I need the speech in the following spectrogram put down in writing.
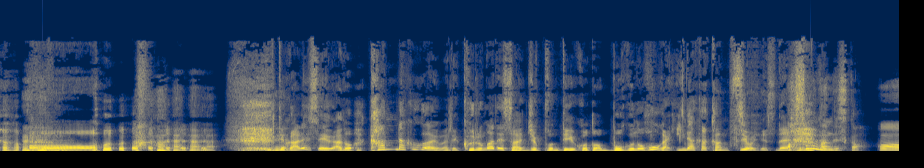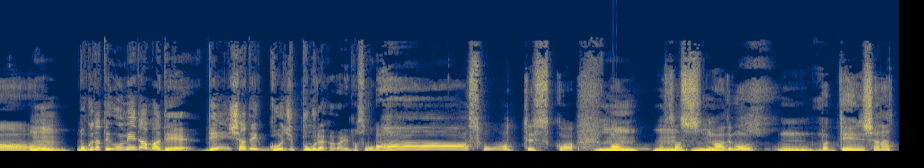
おー。ねてかあれですね、あの、歓楽街まで車で30分っていうことは僕の方が田舎感強いですねあ、。そうなんですか。ああ。うん。僕だって梅田まで電車で50分くらいかかりますもん。ああ、そうですか。うんまあ、私、うんまあでも、うん、まあ電車だっ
